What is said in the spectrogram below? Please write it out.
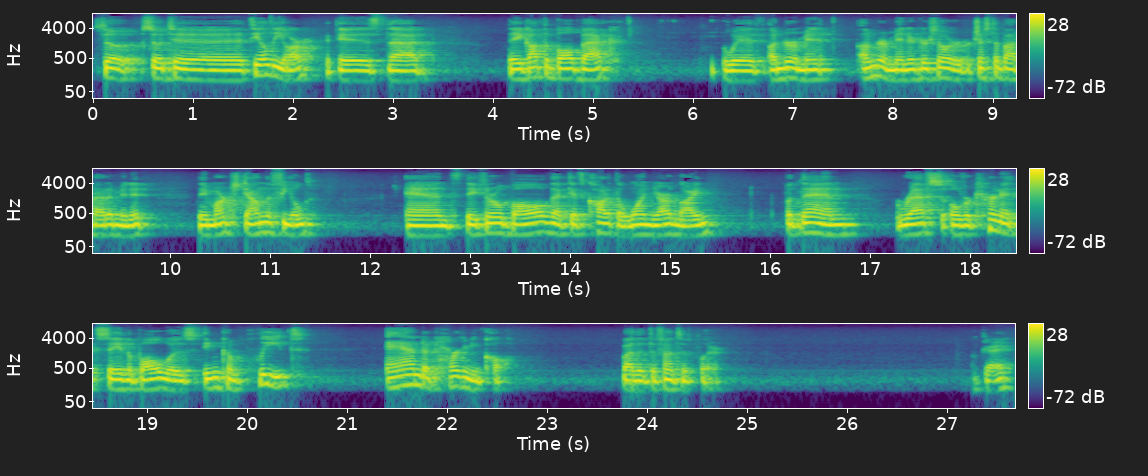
so so to TLDR is that they got the ball back with under a minute under a minute or so or just about at a minute. They march down the field and they throw a ball that gets caught at the one yard line, but then refs overturn it, say the ball was incomplete and a targeting call by the defensive player. Okay.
